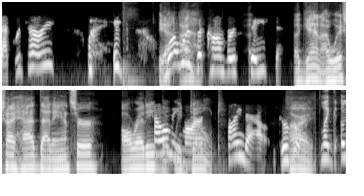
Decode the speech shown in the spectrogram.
secretary. Like, Yeah, what was I- the conversation? Again, I wish I had that answer already, Tell but me, we Mark. don't. Find out. Google. All it. right. Like, uh,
